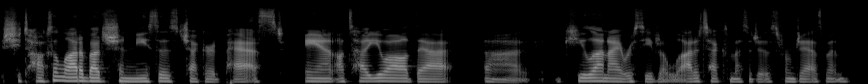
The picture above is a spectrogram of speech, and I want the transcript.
she talks a lot about Shanice's checkered past. And I'll tell you all that uh, Keela and I received a lot of text messages from Jasmine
